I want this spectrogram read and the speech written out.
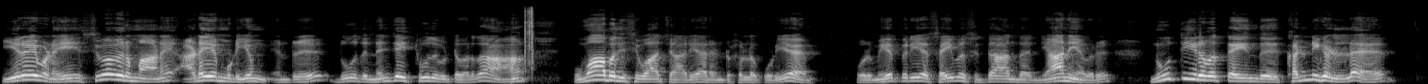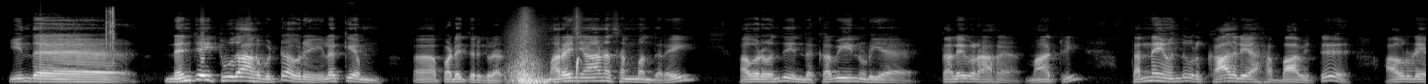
இறைவனை சிவபெருமானை அடைய முடியும் என்று தூது நெஞ்சை தூது விட்டவர் தான் உமாபதி சிவாச்சாரியார் என்று சொல்லக்கூடிய ஒரு மிகப்பெரிய சைவ சித்தாந்த ஞானி அவர். நூற்றி இருபத்தைந்து கன்னிகளில் இந்த நெஞ்சை தூதாக விட்டு அவர் இலக்கியம் படைத்திருக்கிறார். மறைஞான சம்பந்தரை அவர் வந்து இந்த கவியினுடைய தலைவராக மாற்றி தன்னை வந்து ஒரு காதலியாக பாவித்து அவருடைய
